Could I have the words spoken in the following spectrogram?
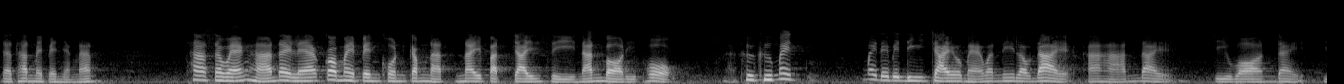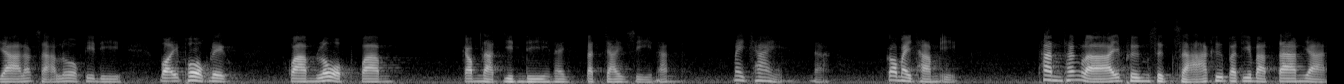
แต่ท่านไม่เป็นอย่างนั้น ถ้าแสวงหาได้แล้วก็ไม่เป็นคนกำหนัดในปัจจัยสี่นั้นบริโภค คือคือไม่ไม่ได้ไปดีใจว่าแหมวันนี้เราได้อาหารได้จีวรได้ยารักษาโรคที่ดี บริโภคด้วยความโลภความกำหนัดยินดีในปัจจัยสี่นั้น ไม่ใช่นะก็ไม่ทำอีก ท่านทั้งหลายพึงศึกษาคือปฏิบัติตามอย่าง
